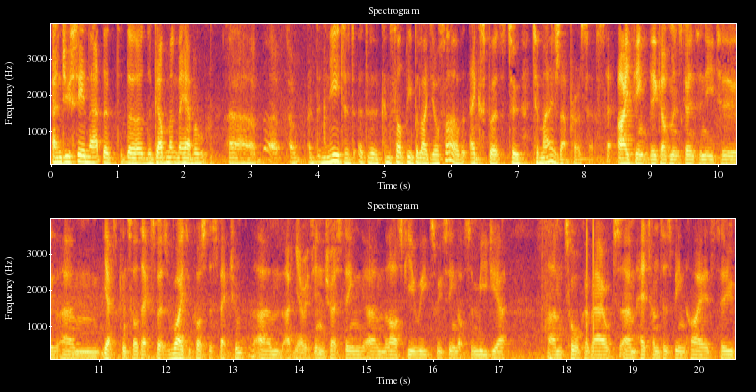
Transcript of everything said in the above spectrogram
And do you see in that that the, the government may have a, uh, a, a need to, to, consult people like yourself, experts, to, to manage that process? I think the government's going to need to, um, yes, consult experts right across the spectrum. Um, uh, you know, it's interesting. Um, the last few weeks, we've seen lots of media um, talk about um, headhunters being hired to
